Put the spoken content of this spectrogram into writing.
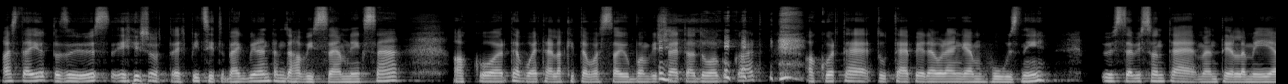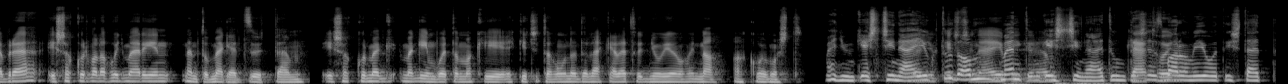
Aztán jött az ősz, és ott egy picit megbillentem, de ha visszaemlékszel, akkor te voltál, aki tavasszal jobban viselte a dolgokat, akkor te tudtál például engem húzni, össze viszont te mentél le mélyebbre, és akkor valahogy már én, nem tudom, megedződtem. És akkor meg, meg én voltam, aki egy kicsit a hónod le kellett, hogy nyúljon, hogy na, akkor most Megyünk és csináljuk, Megyünk tudom, és csináljuk, mentünk igen. és csináltunk, tehát, és ez hogy, baromi jót is tett.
